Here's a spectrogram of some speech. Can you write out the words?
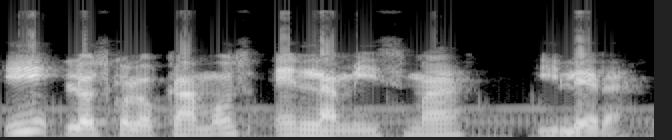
Y los colocamos en la misma hilera.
